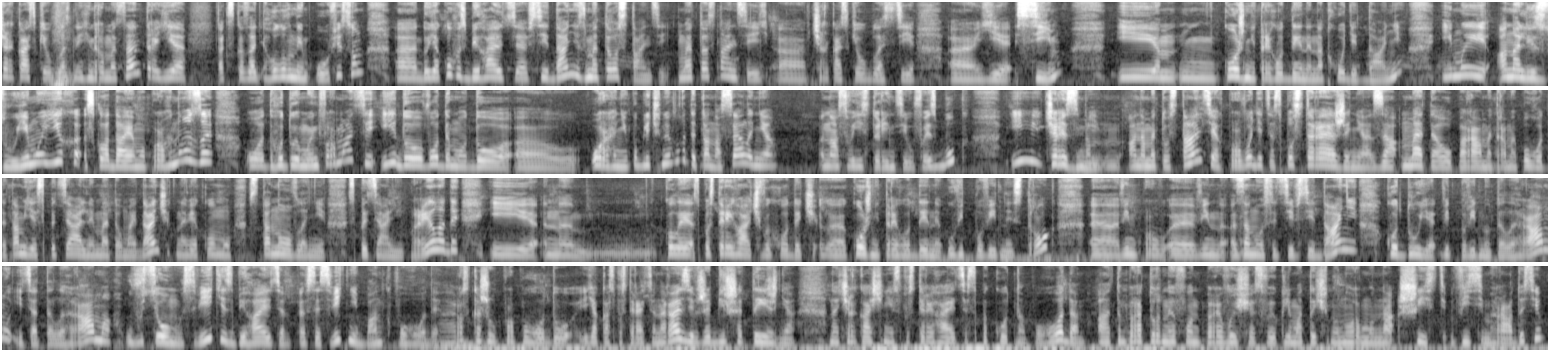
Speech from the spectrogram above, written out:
Черкаський обласний гідрометцентр є, так сказати, головним офісом, е, до якого збігаються всі дані з метеостанцій. Метеостанцій е, в Черкаській області е, є сім, і кожні три години надходять дані, і ми аналізуємо їх, складаємо прогнози, от, готуємо інформацію і доводимо до органів публічної влади та населення. На своїй сторінці у Фейсбук і через ЗМІ. Там, а на метеостанціях проводяться спостереження за метеопараметрами погоди. Там є спеціальний метеомайданчик, на якому встановлені спеціальні прилади. І коли спостерігач виходить е, кожні три години у відповідний строк, е, він е, він заносить ці всі дані, кодує відповідну телеграму, і ця телеграма у всьому світі збігається всесвітній банк погоди. Розкажу про погоду, яка спостерігається наразі. Вже більше тижня на Черкащині спостерігається спекотна погода. Температурний фон перевищує свою кліматичну норму на 6-8 градусів.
